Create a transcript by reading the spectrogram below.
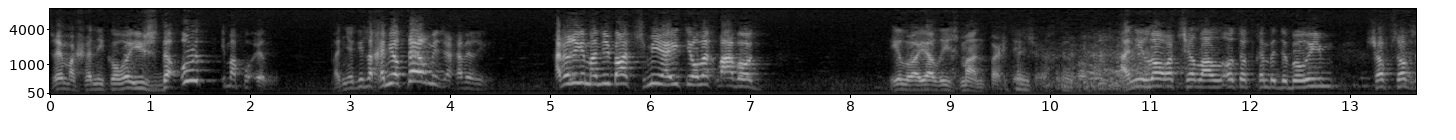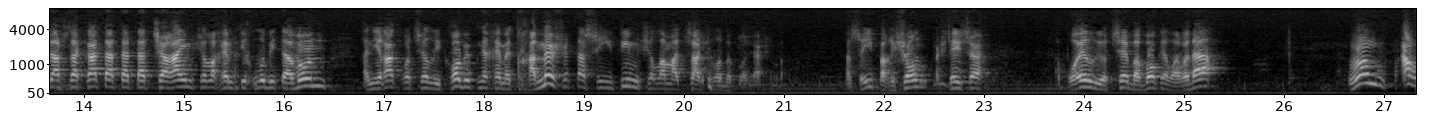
זה מה שאני קורא הזדהות עם הפועל. ואני אגיד לכם יותר מזה, חברים. חברים, אני בעצמי הייתי הולך לעבוד. אילו היה לי זמן, פשטי אני לא רוצה להלאות אתכם בדיבורים, סוף סוף זה הפסקת התשריים שלכם, תאכלו בתיאבון. אני רק רוצה לקרוא בפניכם את חמשת הסעיפים של המצע של המפלגה שלה. הסעיף הראשון, השתיסה, הפועל יוצא בבוקר לעבודה, לא נפער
